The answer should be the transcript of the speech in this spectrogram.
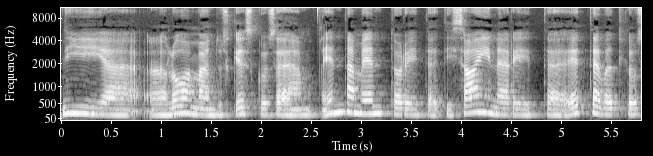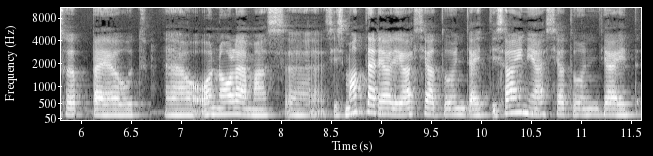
nii äh, Loomemajanduskeskuse enda mentorid, disainerid, ettevõtlusõppejõud, äh, on olemas siis materjali asjatundjaid, disaini asjatundjaid,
